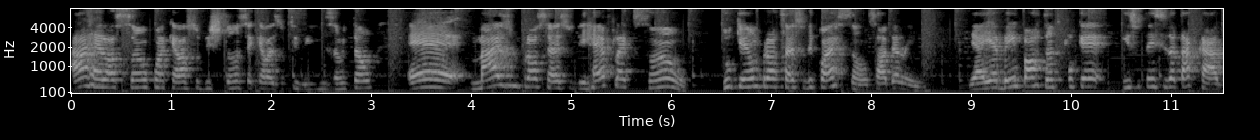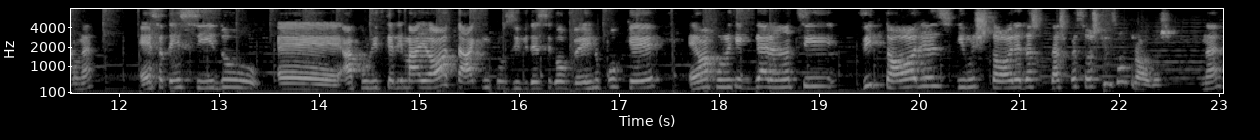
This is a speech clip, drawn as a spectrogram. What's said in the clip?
a relação com aquela substância que elas utilizam. Então, é mais um processo de reflexão do que um processo de coerção, sabe, Aline? E aí é bem importante porque isso tem sido atacado, né? Essa tem sido é, a política de maior ataque, inclusive, desse governo, porque é uma política que garante vitórias e uma história das, das pessoas que usam drogas, né?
